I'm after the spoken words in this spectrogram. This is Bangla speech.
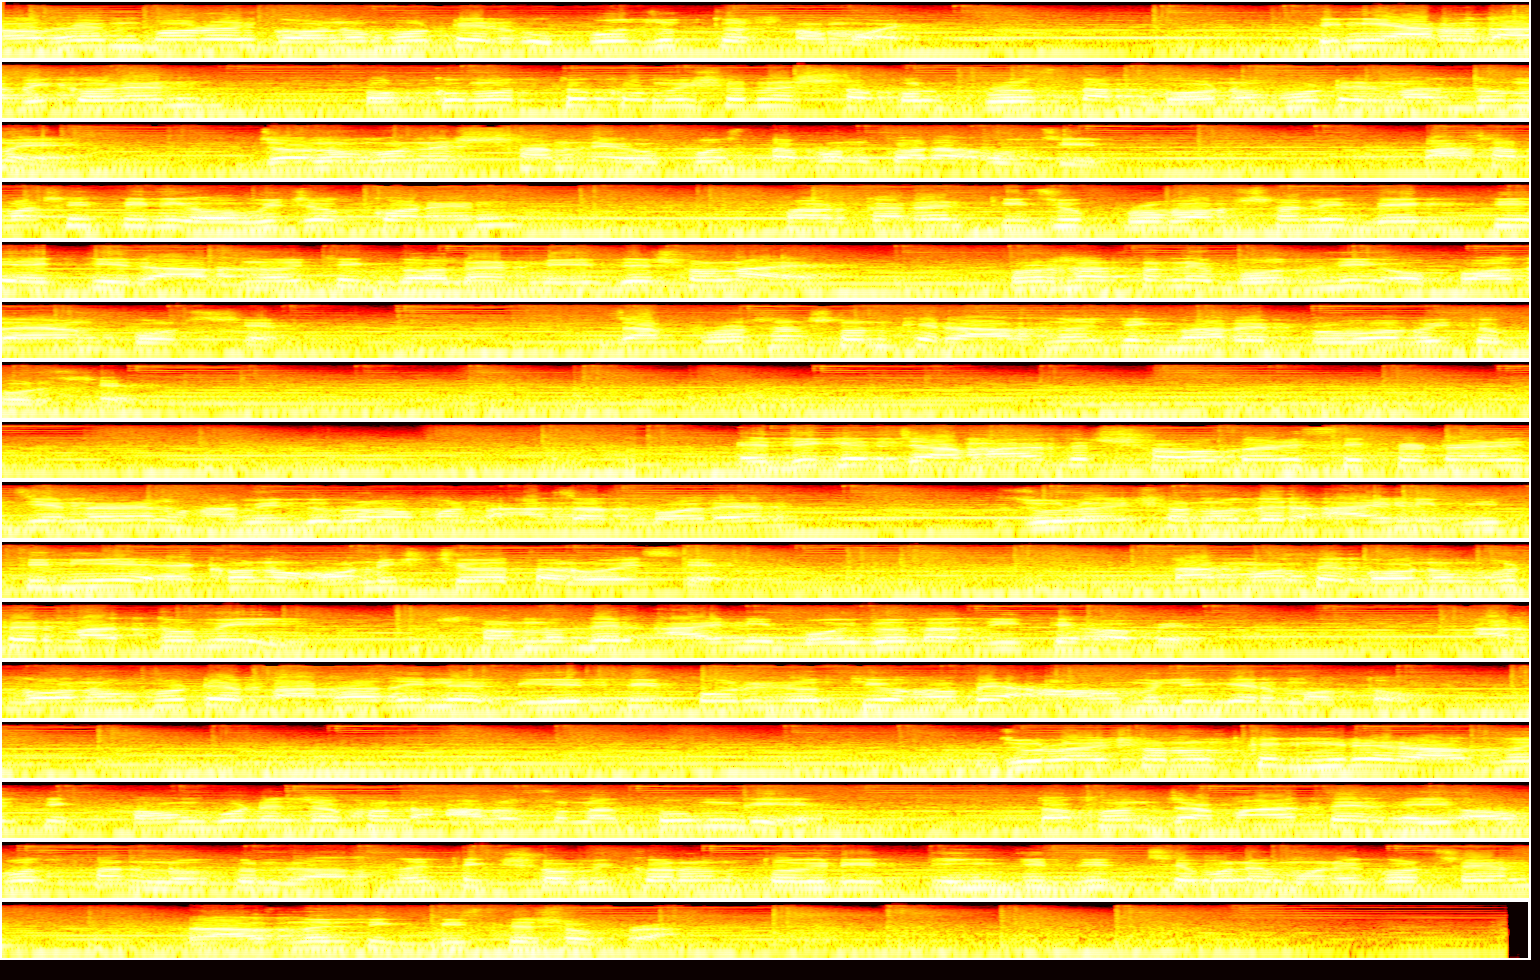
নভেম্বরই গণভোটের উপযুক্ত সময়। তিনি আরও দাবি করেন, ঐক্যমত্য কমিশনের সকল প্রস্তাব গণভোটের মাধ্যমে জনগণের সামনে উপস্থাপন করা উচিত। পাশাপাশি তিনি অভিযোগ করেন, সরকারের কিছু প্রভাবশালী ব্যক্তি একটি রাজনৈতিক দলের নির্দেশনায় প্রশাসনে বদলি ও পদায়ন করছেন, যা প্রশাসনকে রাজনৈতিকভাবে প্রভাবিত করছে। এদিকে জামায়াতের সহকারী সেক্রেটারি জেনারেল হামিদুর রহমান আজাদ বলেন, জুলাই সনদের আইনি ভিত্তি নিয়ে এখনও অনিশ্চয়তা রয়েছে। তার মতে, গণভোটের মাধ্যমেই সনদের আইনি বৈধতা দিতে হবে। আর গণভোটে বাধা দিলে বিএনপির পরিণতিও হবে আওয়ামী লীগের মতো। জুলাই সনদকে ঘিরে রাজনৈতিক অঙ্গনে যখন আলোচনা তুঙ্গে, তখন জামায়াতের এই অবস্থান নতুন রাজনৈতিক সমীকরণ তৈরির ইঙ্গিত দিচ্ছে বলে মনে করছেন রাজনৈতিক বিশ্লেষকরা।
